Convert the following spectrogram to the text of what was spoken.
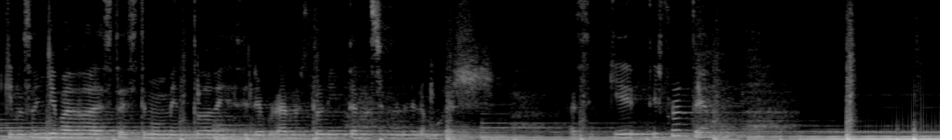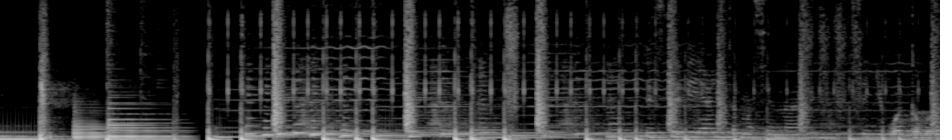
y que nos han llevado hasta este momento de celebrar nuestro Día Internacional de la Mujer. Así que disfruten. Este Día Internacional se llevó a cabo de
